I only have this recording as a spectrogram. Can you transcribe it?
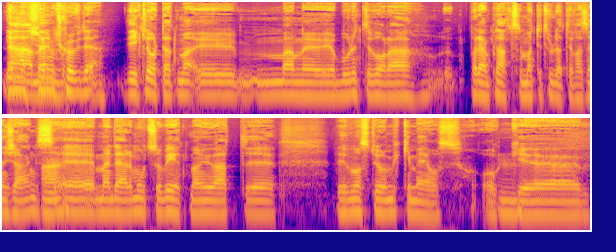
I matchen men- mot Skövde? Det är klart att man, eh, man, eh, jag borde inte vara på den platsen om man inte trodde att det fanns en chans. Eh, Men däremot så vet man ju att vi måste göra mycket med oss. Och Mm.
